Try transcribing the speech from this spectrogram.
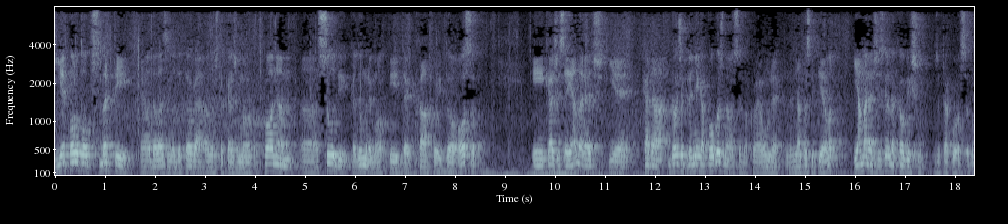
je polubog smrti, evo dolazimo do toga, ono što kažemo, ko nam sudi kad umremo i te kako i to osoba. I kaže se Jamarađ je kada dođe pred njega pobožna osoba koja umre, napusti tijelo, Jamarađ izgleda kao višnu za takvu osobu.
